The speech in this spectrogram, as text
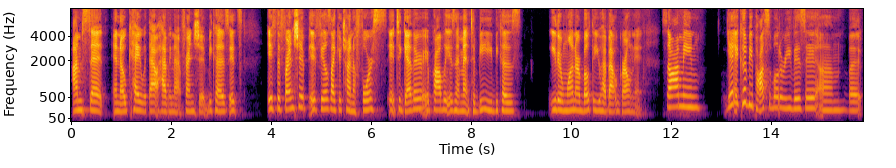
I'm set and okay without having that friendship because it's, if the friendship it feels like you're trying to force it together it probably isn't meant to be because either one or both of you have outgrown it so i mean yeah it could be possible to revisit um but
